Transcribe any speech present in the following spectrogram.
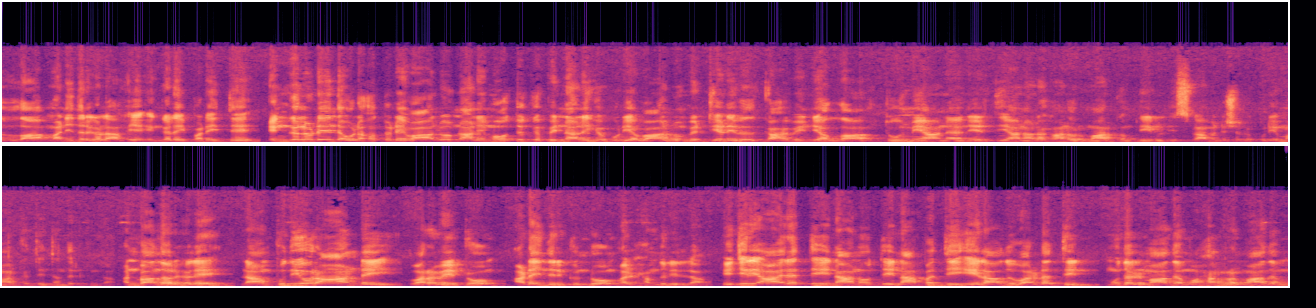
அல்லாஹ் மனிதர்களாகிய எங்களை படைத்து எங்களுடைய இந்த உலகத்துடைய வாழ்வும் நாளை மௌத்துக்கு பின்னால் இருக்கக்கூடிய வாழ்வும் வெற்றியடைவதற்காக வேண்டி அல்லாஹ் தூய்மையான நேர்த்தியான அழகான ஒரு மார்க்கம் தீனுல் இஸ்லாம் என்று சொல்லக்கூடிய மார்க்கத்தை தந்திருக்கின்றன அன்பார்ந்தவர்களே நாம் புதிய ஒரு ஆண்டை வரவேற்றோம் அடைந்திருக்கின்றோம் அல்ஹம்துல்லா ஹிஜ்ரி ஆயிரத்தி நானூத்தி நாற்பத்தி ஏழாவது வருடத்தின் முதல் மாதம் மொஹர்ர மாதம்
